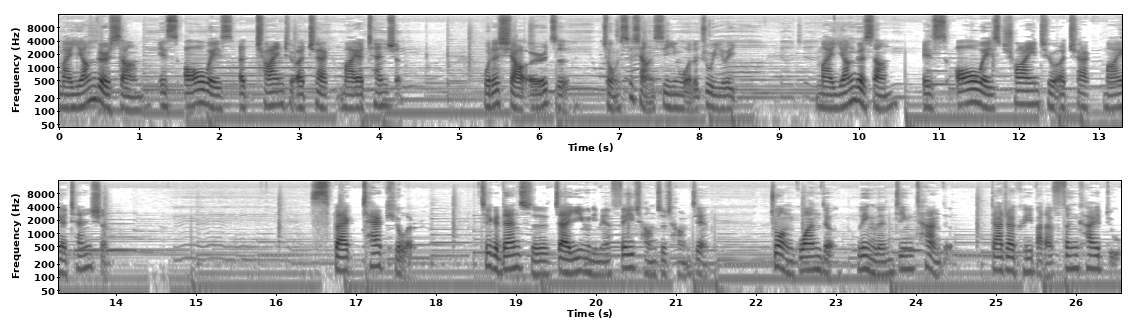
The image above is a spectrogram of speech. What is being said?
My younger son is always trying to attract my attention。我的小儿子总是想吸引我的注意力。My younger son is always trying to attract my attention。 Spectacular 这个单词在英语里面非常之常见，壮观的、令人惊叹的，大家可以把它分开读。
